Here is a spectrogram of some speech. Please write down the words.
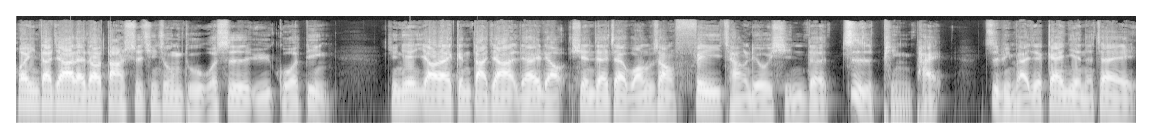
欢迎大家来到大师轻松读，我是于国定。今天要来跟大家聊一聊，现在在网络上非常流行的自品牌。自品牌这个概念呢，在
